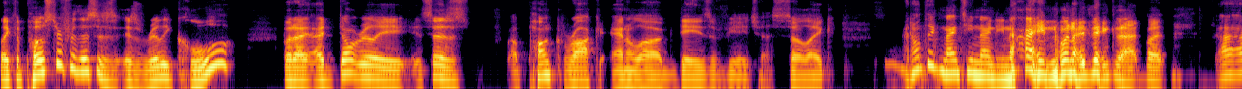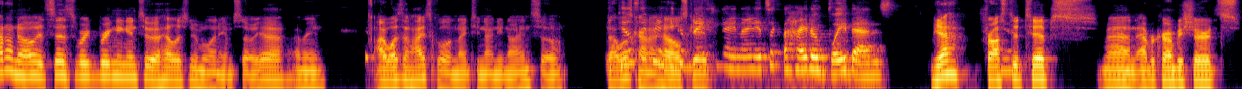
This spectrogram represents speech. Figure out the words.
like the poster for this is is really cool, but I I don't really. It says a punk rock analog days of VHS. So like, I don't think 1999 when I think that, but I, I don't know. It says we're bringing into a hellish new millennium. So yeah, I mean, I was in high school in 1999, so that was kind of like think hellscape. of 1999, It's like the height of boy bands. Yeah, frosted tips, man, Abercrombie shirts,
